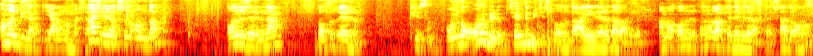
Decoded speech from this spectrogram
Ama güzel. yanmama şartı. Kaç veriyorsun onda? 10 üzerinden 9 veririm. Pir sana. Onda 10 bölüm. Sevdim bir cins oldu. Onun daha iyileri de vardır. Ama onu, onu da hak edebilir arkadaşlar. Hadi 10 olsun.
